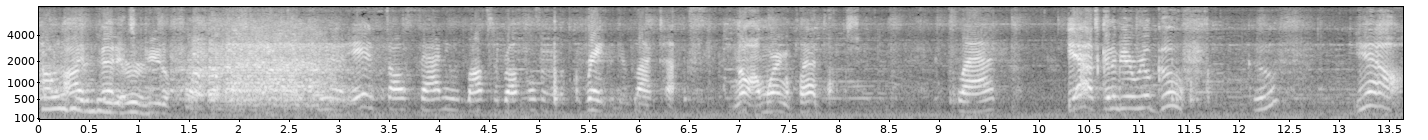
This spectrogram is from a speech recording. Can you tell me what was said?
I bet it's beautiful. Yeah, it is. It's all satiny with lots of ruffles, and it'll look great with your black tux. No, I'm wearing a plaid tux. Plaid? Yeah, it's gonna be a real goof. Goof? Yeah.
